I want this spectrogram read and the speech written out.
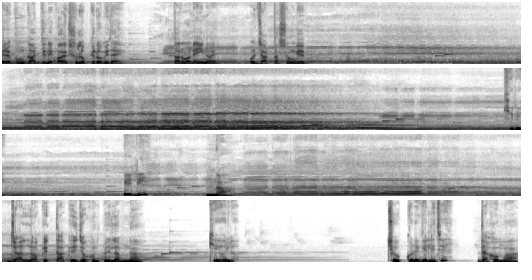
এরকম কার্ড দিনে কয়েকশো লোককে রমি দেয় তার মানে এই নয় ও যাত্রার সঙ্গে কিরে? পেলি? না। যার লকেট তাকেই যখন পেলাম না। কি হলো? চুপ করে গেলি যে? দেখো মা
